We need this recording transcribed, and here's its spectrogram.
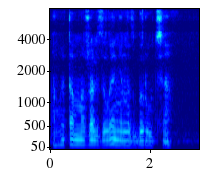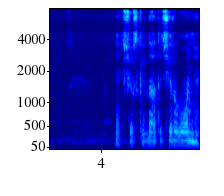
Але там, на жаль, зелені не зберуться. Якщо скидати червоні.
